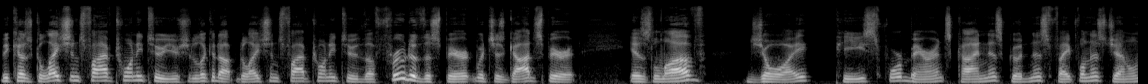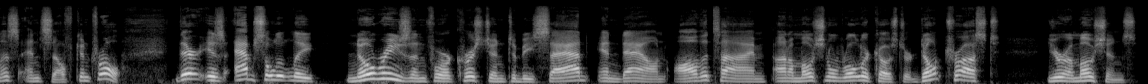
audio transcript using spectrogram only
because Galatians 5:22, you should look it up. Galatians 5:22, the fruit of the Spirit, which is God's Spirit, is love, joy, peace, forbearance, kindness, goodness, faithfulness, gentleness, and self-control. There is absolutely no reason for a Christian to be sad and down all the time on emotional roller coaster. Don't trust your emotions.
